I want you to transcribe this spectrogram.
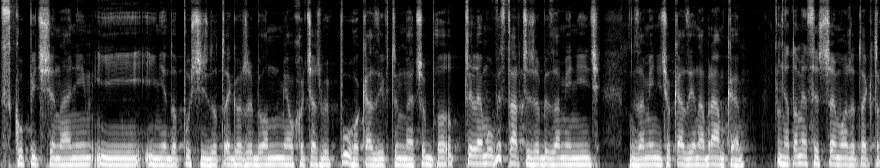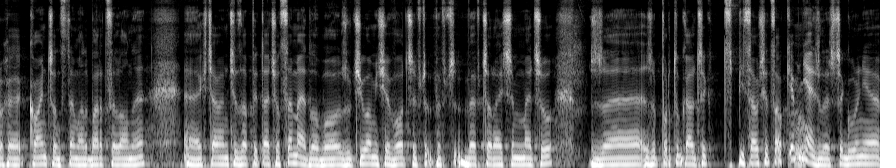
skupić się na nim i, i nie dopuścić do tego, żeby on miał chociażby pół okazji w tym meczu, bo tyle mu wystarczy, żeby zamienić zamienić okazję na bramkę. Natomiast jeszcze może tak trochę kończąc temat Barcelony, e, chciałem Cię zapytać o Semedo, bo rzuciło mi się w oczy w, we wczorajszym meczu, że, że Portugalczyk spisał się całkiem nieźle, szczególnie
